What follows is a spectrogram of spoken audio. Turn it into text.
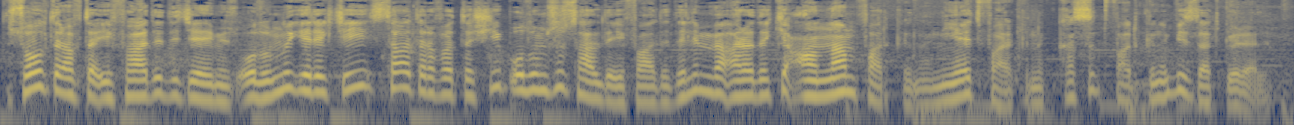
Sol tarafta ifade edeceğimiz olumlu gerekçeyi sağ tarafa taşıyıp olumsuz halde ifade edelim ve aradaki anlam farkını, niyet farkını, kasıt farkını bizzat görelim.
